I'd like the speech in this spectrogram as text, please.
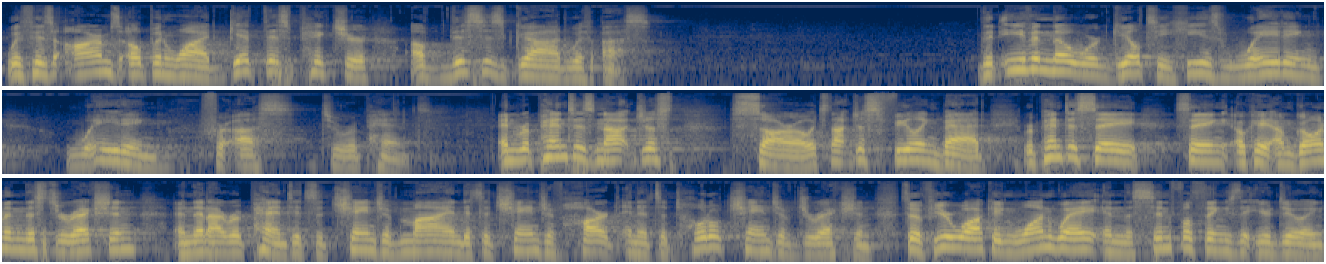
with his arms open wide. Get this picture of this is God with us. That even though we're guilty, he is waiting, waiting for us to repent. And repent is not just sorrow. It's not just feeling bad. Repent is say, saying, okay, I'm going in this direction, and then I repent. It's a change of mind, it's a change of heart, and it's a total change of direction. So if you're walking one way in the sinful things that you're doing,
